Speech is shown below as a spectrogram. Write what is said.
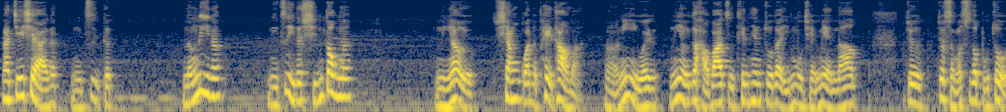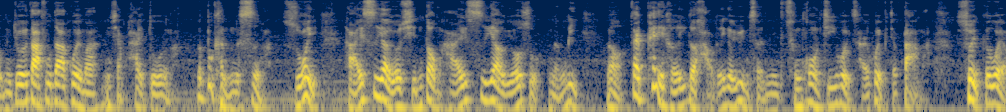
那接下来呢，你自己的能力呢？你自己的行动呢？你要有相关的配套嘛？啊，你以为你有一个好八字，天天坐在荧幕前面，然后就就什么事都不做，你就会大富大贵吗？你想太多了嘛，那不可能的事嘛。所以还是要有行动，还是要有所能力哦，再配合一个好的一个运程，你成功的机会才会比较大嘛。所以各位哦，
